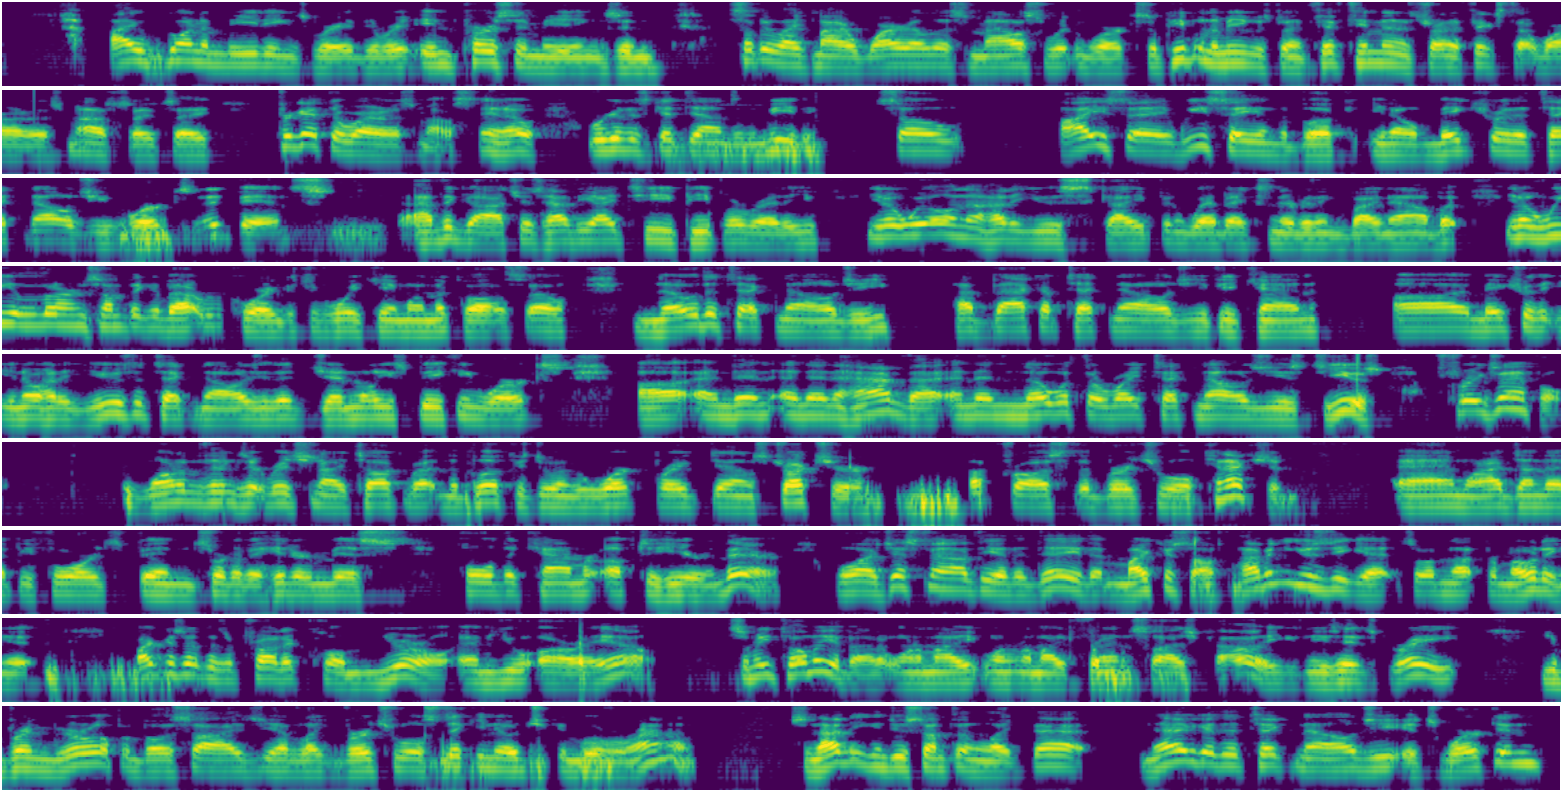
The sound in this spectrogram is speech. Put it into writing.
I've gone to meetings where there were in-person meetings, and something like my wireless mouse wouldn't work. So people in the meeting would spend 15 minutes trying to fix that wireless mouse. So I'd say, forget the wireless mouse. You know, we're going to just get down to the meeting. So I say, we say in the book, you know, make sure the technology works in advance, have the gotchas, have the IT people ready. You know, we all know how to use Skype and WebEx and everything by now, but, you know, we learned something about recording just before we came on the call. So know the technology, have backup technology if you can. Uh, make sure that you know how to use the technology that generally speaking works uh, and then and then have that and then know what the right technology is to use for example one of the things that Rich and I talk about in the book is doing a work breakdown structure across the virtual connection. And when I've done that before, it's been sort of a hit or miss, hold the camera up to here and there. Well, I just found out the other day that Microsoft, haven't used it yet, so I'm not promoting it. Microsoft has a product called Mural, M U R A L. Somebody told me about it, one of my one of my friends slash colleagues, and he said it's great. You bring Mural up on both sides, you have like virtual sticky notes you can move around. So now that you can do something like that, now you've got the technology, it's working,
